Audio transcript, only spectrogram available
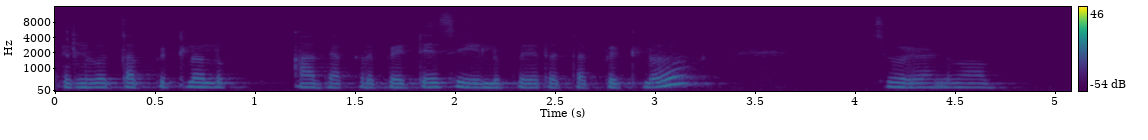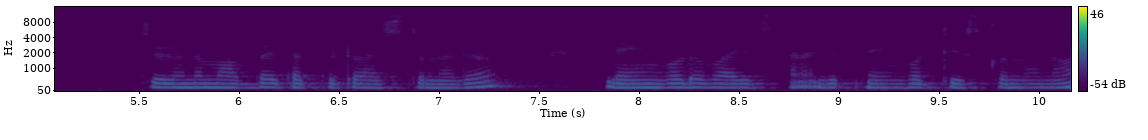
అండి వీళ్ళు తప్పిట్లో అది అక్కడ పెట్టేసి వెళ్ళిపోయారు తప్పిట్లో. చూడండి మా చూడండి మా అబ్బాయి తప్పిట్టు వేస్తున్నాడు. నేను కూడా వాయిస్తానని చెప్పి నేను కూడా తీసుకున్నాను.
